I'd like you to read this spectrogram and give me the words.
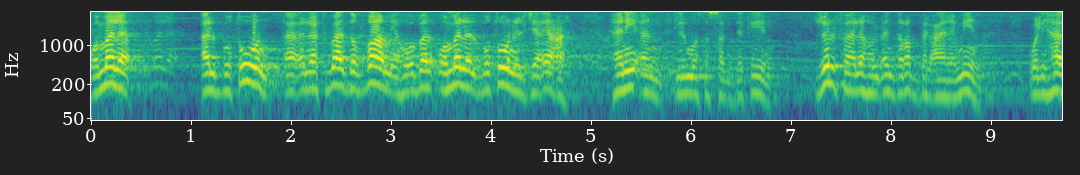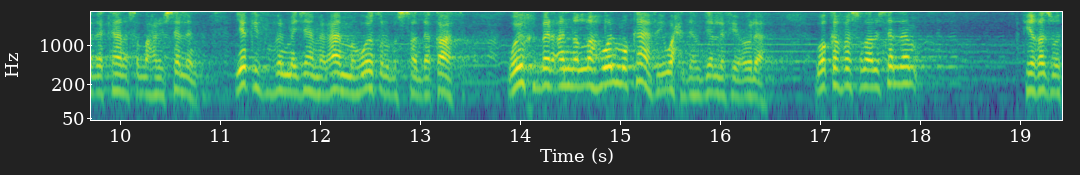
وملأ البطون الأكباد الظامية وملأ البطون الجائعة هنيئا للمتصدقين. زلفى لهم عند رب العالمين. ولهذا كان صلى الله عليه وسلم يقف في المجامع العامة ويطلب الصدقات ويخبر أن الله هو المكافئ وحده جل في علاه. وقف صلى الله عليه وسلم في غزوة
